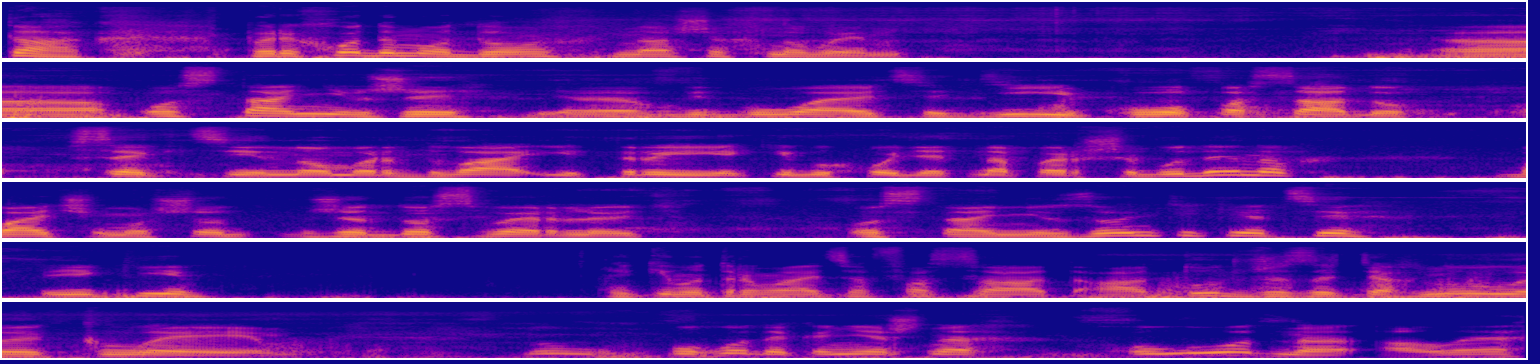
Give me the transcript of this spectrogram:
Так, переходимо до наших новин. Е, останні вже е, відбуваються дії по фасаду секції номер 2 і 3, які виходять на перший будинок. Бачимо, що вже досверлюють останні зонтики, ці, які, якими тримається фасад, а тут вже затягнули клеєм. Ну, погода, звісно, холодна, але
